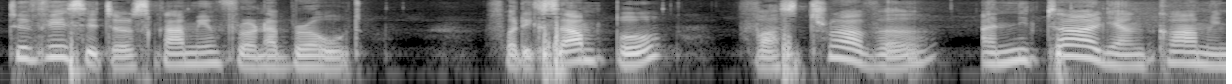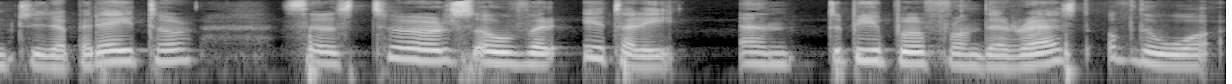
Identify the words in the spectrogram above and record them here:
to visitors coming from abroad. For example, Fast Travel, an Italian coming tour operator, sells tours over Italy and to people from the rest of the world.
